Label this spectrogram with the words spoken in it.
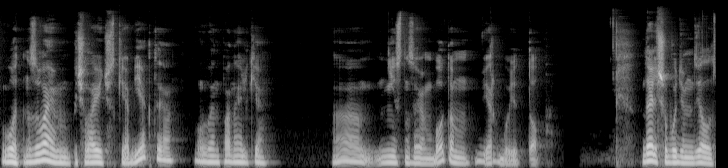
Вот, называем по-человечески объекты в N-панельке. А низ назовем ботом, вверх будет топ. Дальше будем делать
